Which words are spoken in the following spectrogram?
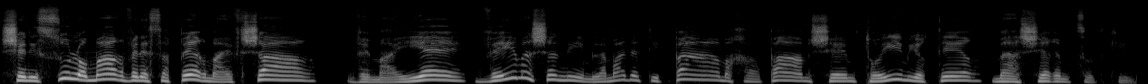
שניסו לומר ולספר מה אפשר ומה יהיה, ועם השנים למדתי פעם אחר פעם שהם טועים יותר מאשר הם צודקים.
